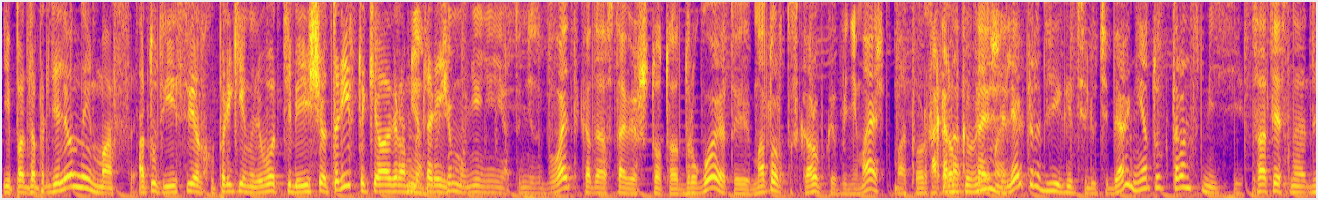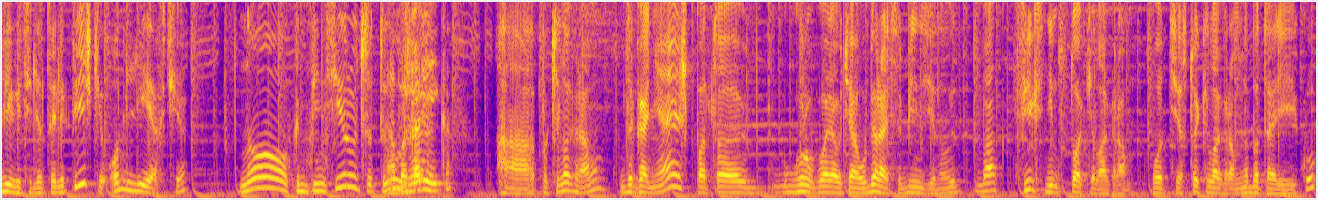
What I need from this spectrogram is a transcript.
и под определенные массы. А тут ей сверху прикинули, вот тебе еще 300 килограмм Нет, ну батареи. почему? Не-не-не, ты не забывай, ты когда ставишь что-то другое, ты мотор-то с коробкой вынимаешь. Мотор с А когда ты коробкой ставишь электродвигатель, у тебя нету трансмиссии. Соответственно, двигатель этой электрички, он легче, но компенсируется ты А уже... батарейка? А по килограммам догоняешь, под, э, грубо говоря, у тебя убирается бензиновый бак, фиг с ним 100 килограмм. Вот тебе 100 килограмм на батарейку,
